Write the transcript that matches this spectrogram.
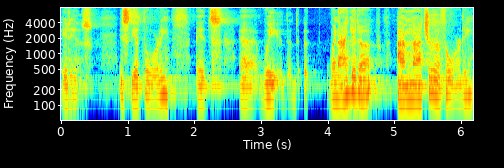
It is. It's the authority. It's uh, we. When I get up, I'm not your authority.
